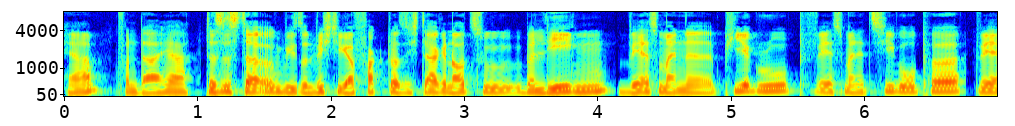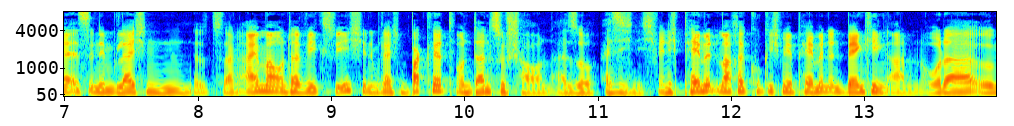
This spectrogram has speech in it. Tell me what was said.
Ja, von daher, das ist da irgendwie so ein wichtiger Faktor, sich da genau zu überlegen, wer ist meine Peer Group, wer ist meine Zielgruppe, wer ist in dem gleichen sozusagen Eimer unterwegs wie ich, in dem gleichen Bucket und dann zu schauen. Also, weiß ich nicht, wenn ich Payment mache, gucke ich mir Payment in Banking an oder irgendwie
